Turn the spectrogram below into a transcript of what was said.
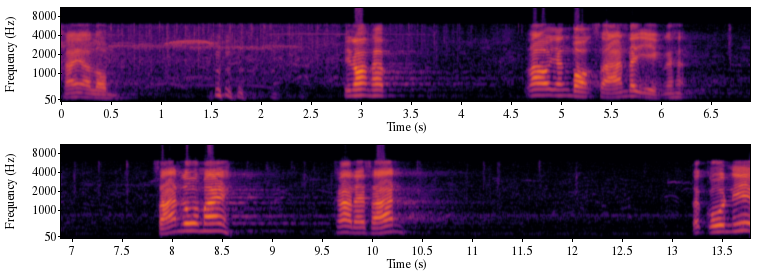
ใช้อารมณ์ พี่น้องครับ เรายังบอกศาลได้อีกนะฮะศาลรู้ไหม ข้าแต่ศาลตระกูลนี้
